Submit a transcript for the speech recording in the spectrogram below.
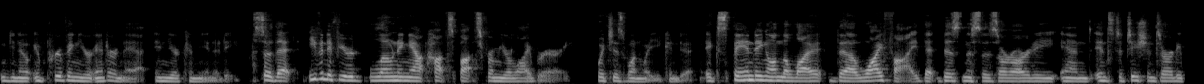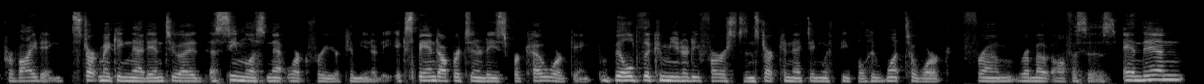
you know improving your internet in your community so that even if you're loaning out hotspots from your library which is one way you can do it. Expanding on the li- the Wi-Fi that businesses are already and institutions are already providing. Start making that into a, a seamless network for your community. Expand opportunities for co-working. Build the community first and start connecting with people who want to work from remote offices. And then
